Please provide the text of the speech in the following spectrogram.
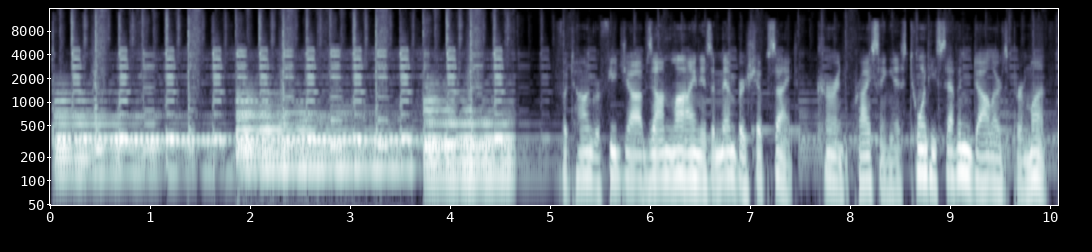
Thank you. Photography Jobs Online is a membership site. Current pricing is $27 per month,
